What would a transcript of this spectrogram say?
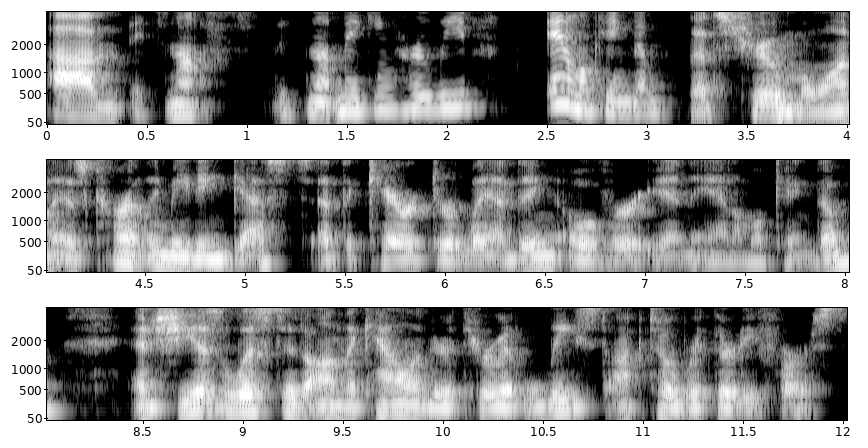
Um, it's not. It's not making her leave Animal Kingdom. That's true. Moana is currently meeting guests at the character landing over in Animal Kingdom, and she is listed on the calendar through at least October 31st.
